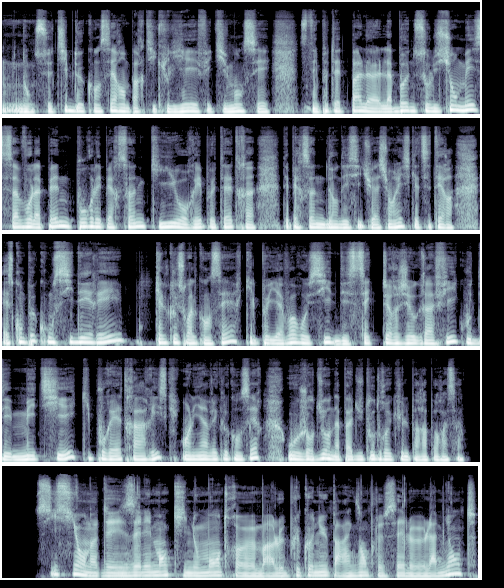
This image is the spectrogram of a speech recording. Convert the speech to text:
Donc ce type de cancer en particulier, effectivement, c'est ce n'est peut-être pas la, bonne solution, mais ça vaut la peine pour les personnes qui auraient peut-être des personnes dans des situations risques, etc. Est-ce qu'on peut considérer, quel que soit le cancer, qu'il peut y avoir aussi des secteurs géographiques ou des métiers qui pourraient être à risque en lien avec le cancer, ou aujourd'hui on n'a pas du tout de recul par rapport à ça? Si, si, on a des éléments qui nous montrent, euh, bah, le plus connu par exemple, c'est l'amiante,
